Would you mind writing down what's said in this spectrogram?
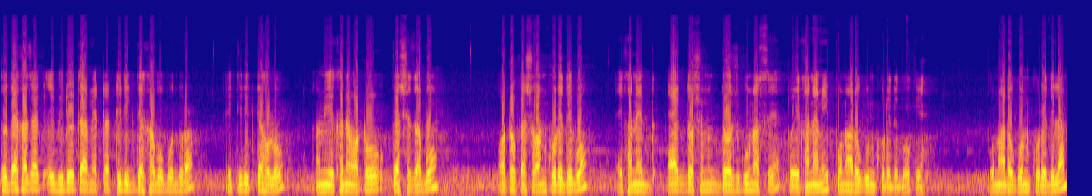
তো দেখা যাক এই ভিডিওতে আমি একটা ট্রিক দেখাবো বন্ধুরা। এই ট্রিকটা হলো, আমি এখানে অটো ক্যাশে যাব। অটো ক্যাশ অন করে দেব। এখানে এক দশমিক দশ গুণ আছে, তো এখানে আমি পনেরো গুণ করে দেবো, ওকে? পনেরো গুণ করে দিলাম,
